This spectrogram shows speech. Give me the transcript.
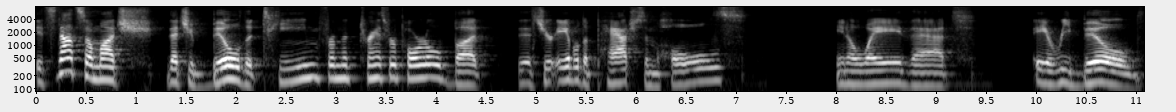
it's not so much that you build a team from the transfer portal, but that you're able to patch some holes in a way that a rebuild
